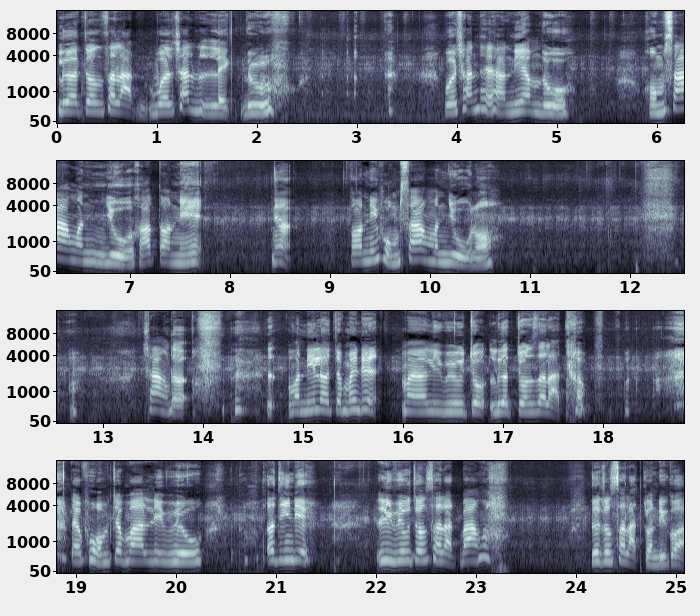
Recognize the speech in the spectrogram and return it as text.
เรือจนสลัดเวอร์ชั่นเหล็กดู เวอร์ชั่นไทเทเนียมดู ผมสร้างมันอยู่ครับ ตอนนี้ เนี่ย ตอนนี้ผมสร้างมันอยู่เนาะช่างเถอะ วันนี้เราจะไม่ได้มารีวิวโจเรือโจนสลัดครับ แต่ผมจะมารีวิวเออจริงดิรีวิวโจนสลัดบ้างเรือโจนสลัดก่อนดีกว่า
